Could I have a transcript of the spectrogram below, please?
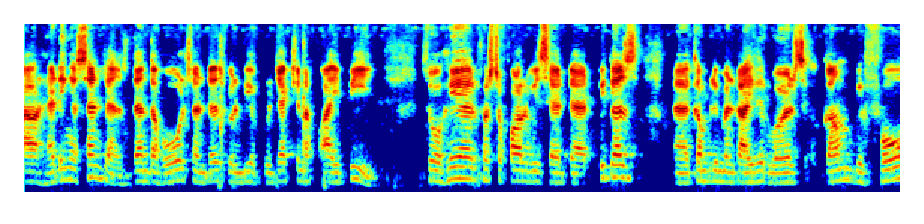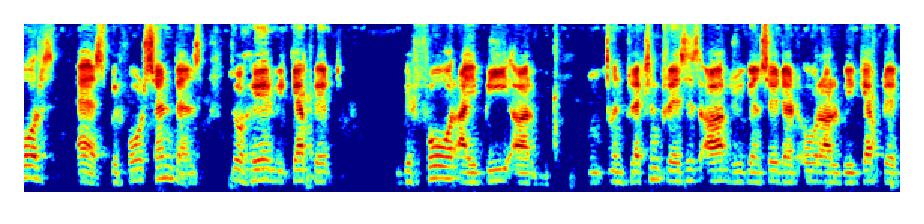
are heading a sentence. Then the whole sentence will be a projection of ip so here first of all we said that because uh, complementizer words come before s before sentence so here we kept it before ip or inflection phrases are you can say that overall we kept it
